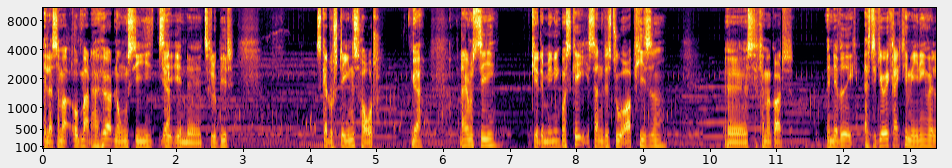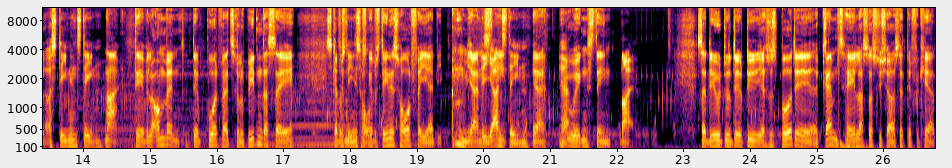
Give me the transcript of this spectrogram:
eller som har, åbenbart har hørt nogen sige til Ja. en øh, trilobit, skal du stenes hårdt? Ja, Der kan man sige, giver det mening. måske sådan, hvis du er ophidset, øh, så kan man godt... Men jeg ved ikke, altså det giver jo ikke rigtig mening, vel, at stene en sten. Nej, det er vel omvendt. Det burde være trilobitten, der sagde, Skal du stenes hårdt? skal du stenes hårdt, for jeg, er- jeg er en Det er jeg en sten. Ja, du Ja. er jo ikke en sten. Nej. Så det er jo, det, det, det, jeg synes både det er grimt tale, og så synes jeg også, at det er forkert.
